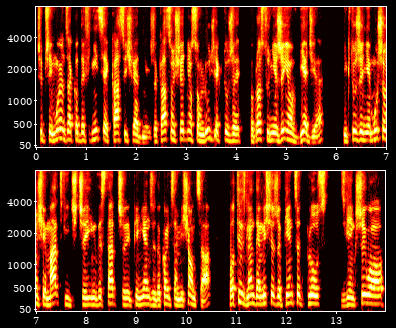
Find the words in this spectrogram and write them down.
czy przyjmując jako definicję klasy średniej, że klasą średnią są ludzie, którzy po prostu nie żyją w biedzie i którzy nie muszą się martwić, czy im wystarczy pieniędzy do końca miesiąca. Pod tym względem myślę, że 500 plus zwiększyło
